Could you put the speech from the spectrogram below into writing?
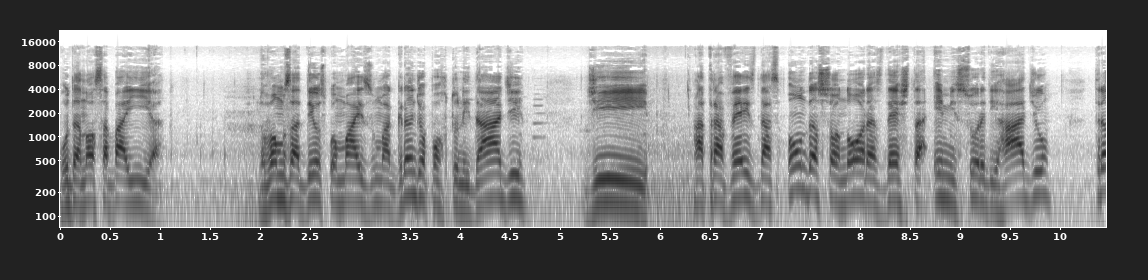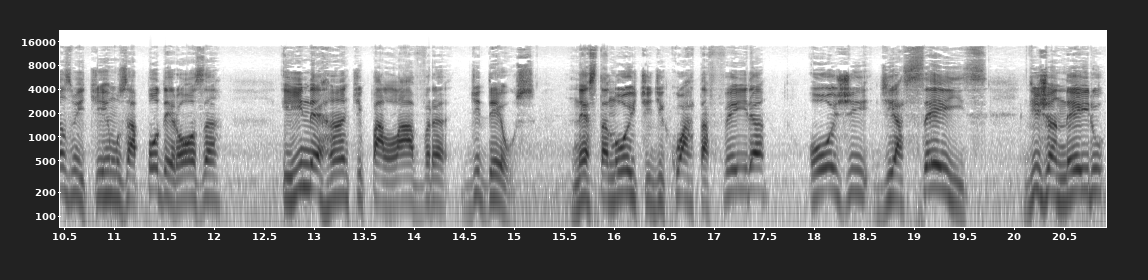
ou da nossa Bahia. Louvamos a Deus por mais uma grande oportunidade de, através das ondas sonoras desta emissora de rádio, transmitirmos a poderosa e inerrante palavra de Deus nesta noite de quarta-feira, hoje, dia 6 de janeiro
